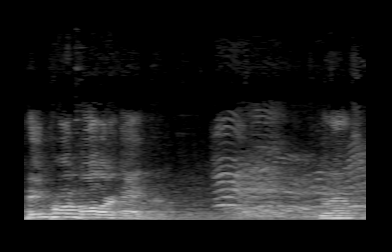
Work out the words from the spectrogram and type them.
Ping pong ball or egg? Good answer.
